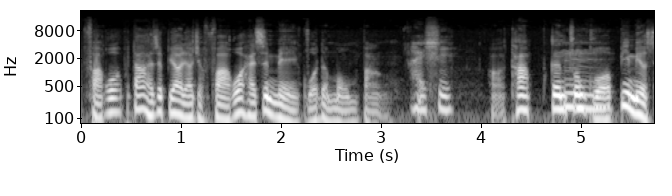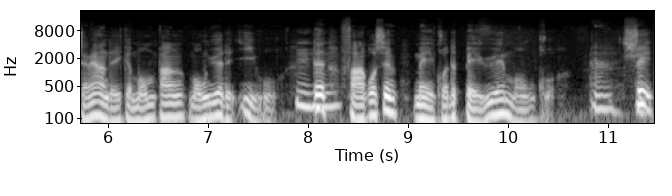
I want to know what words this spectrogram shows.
法国大家还是不要了解，法国还是美国的盟邦，还是。好，他跟中国并没有什么样的一个盟邦盟约的义务，嗯，但法国是美国的北约盟国，嗯，所以。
